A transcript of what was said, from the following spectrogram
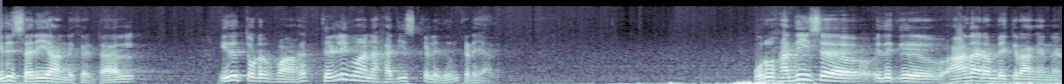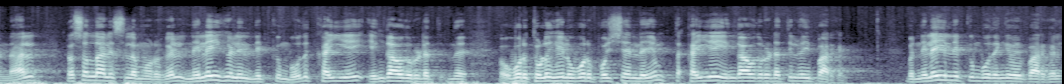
இது சரியான்னு கேட்டால் இது தொடர்பாக தெளிவான ஹதீஸ்கள் எதுவும் கிடையாது. ஒரு ஹதீஸை இதுக்கு ஆதாரம் வைக்கிறாங்க என்னென்றால் ரசோல்லா அலிஸ்லாம் அவர்கள் நிலைகளில் நிற்கும்போது கையை எங்காவது ஒரு இடத்து இந்த ஒவ்வொரு தொழுகையில் ஒவ்வொரு பொசிஷன்லேயும் கையை எங்காவது ஒரு இடத்தில் வைப்பார்கள். இப்போ நிலையில் நிற்கும்போது எங்கே வைப்பார்கள்?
